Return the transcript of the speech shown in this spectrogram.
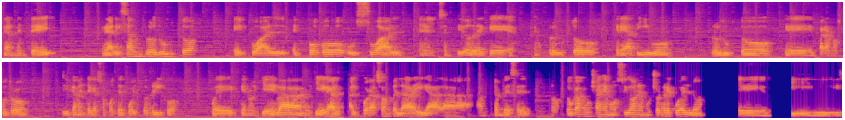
realmente realiza un producto el cual es poco usual en el sentido de que es un producto creativo, producto que para nosotros, específicamente que somos de Puerto Rico, pues que nos lleva, nos llega al, corazón, ¿verdad? Y a, muchas veces nos toca muchas emociones, muchos recuerdos. Eh, y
